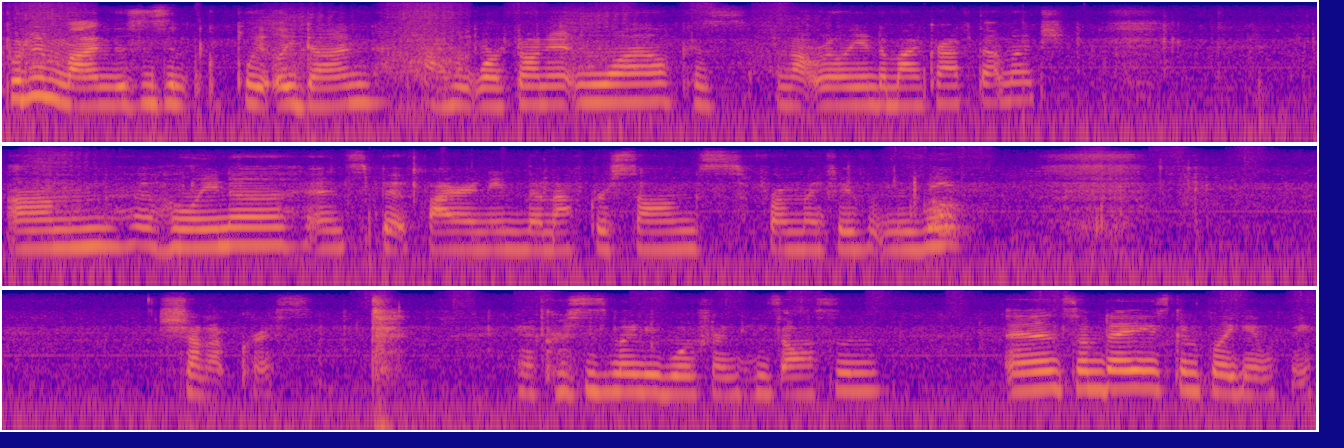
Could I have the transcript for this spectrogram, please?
put in mind this isn't completely done. I haven't worked on it in a while because I'm not really into Minecraft that much. Um, Helena and Spitfire named them after songs from my favorite movie. Shut up, Chris. yeah, Chris is my new boyfriend. He's awesome. And someday he's going to play a game with me.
